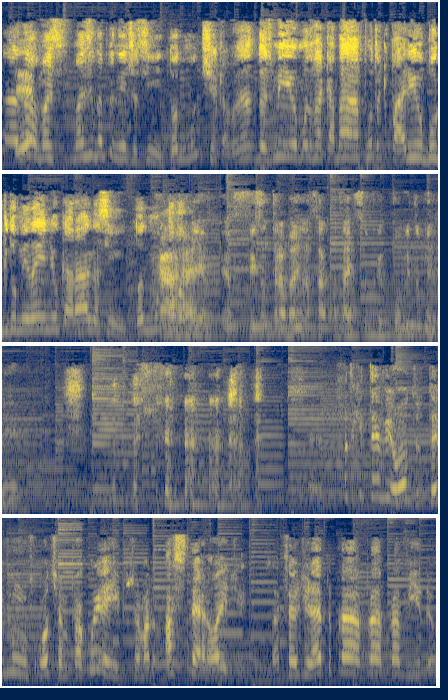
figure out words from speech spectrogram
É, Teve. não, mas, mas independente, assim, todo mundo tinha aquela coisa, ano 2000, o mundo vai acabar, puta que pariu, bug do milênio, caralho, assim, todo mundo tava... Caralho, eu fiz um trabalho na faculdade sobre o bug do milênio. Tanto que teve outro, teve um outro, procure aí, chamado Asteroide. Só que saiu direto pra, pra, pra vídeo.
